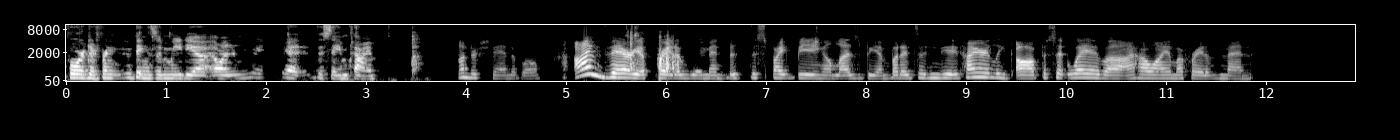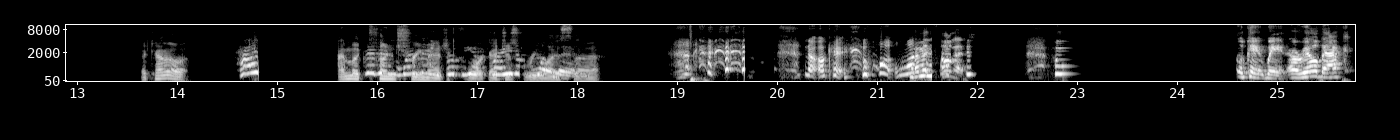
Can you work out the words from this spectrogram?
four different things of media on at the same time Understandable. I'm very afraid of women, d- despite being a lesbian, but it's in the entirely opposite way of uh, how I am afraid of men. I kind of. How I'm a country magic fork. I just realized women? that. no, okay. what, what Women the is- Who? Okay wait are we all back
